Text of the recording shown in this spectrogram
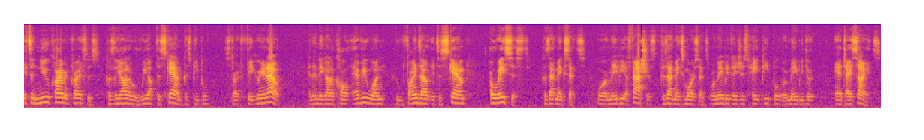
it's a new climate crisis because they ought to re up the scam because people start figuring it out. And then they got to call everyone who finds out it's a scam a racist because that makes sense. Or maybe a fascist because that makes more sense. Or maybe they just hate people or maybe they're anti science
